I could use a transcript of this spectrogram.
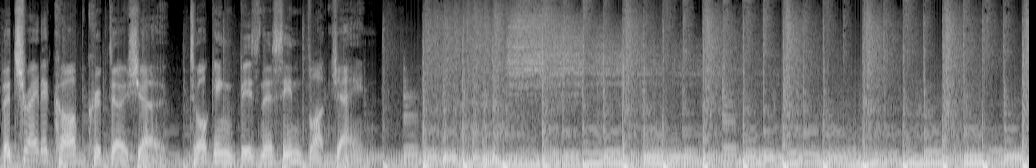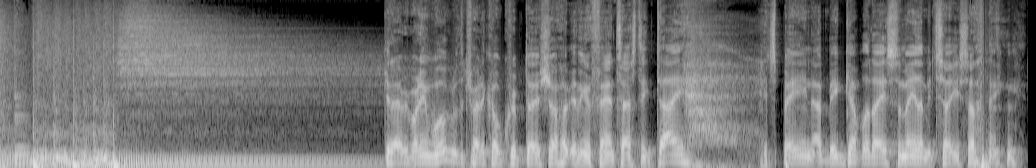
The Trader Cobb Crypto Show, talking business in blockchain. G'day, everybody, and welcome to the Trader Cobb Crypto Show. Hope you're having a fantastic day. It's been a big couple of days for me, let me tell you something.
